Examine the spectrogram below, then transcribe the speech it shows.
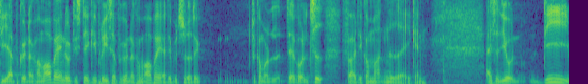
de er begyndt at komme op af nu, de stikke priser er begyndt at komme op af, og det betyder, at det, det kommer til at gå lidt tid, før de kommer nedad igen. Altså jo, de,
